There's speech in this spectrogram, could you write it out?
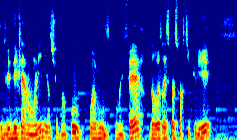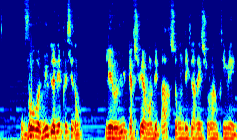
vous devez déclarer en ligne hein, sur impôt.gouv.fr, dans votre espace particulier, vos revenus de l'année précédente. Les revenus perçus avant le départ seront déclarés sur l'imprimé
